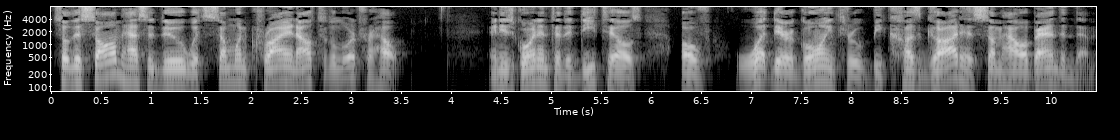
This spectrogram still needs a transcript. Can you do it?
So this psalm has to do with someone crying out to the Lord for help. And he's going into the details of what they're going through because God has somehow abandoned them.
